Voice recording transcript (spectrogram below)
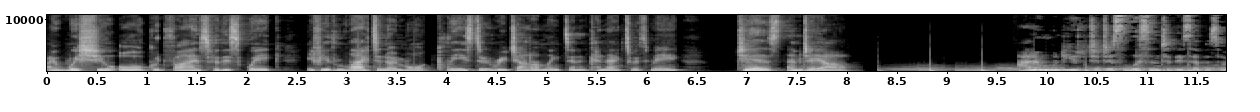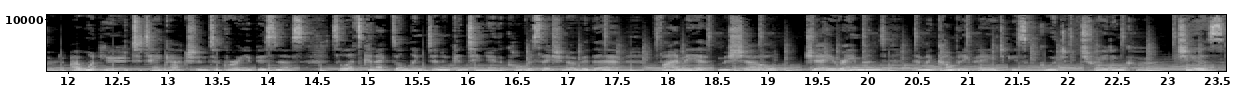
I wish you all good vibes for this week. If you'd like to know more, please do reach out on LinkedIn and connect with me. Cheers, MJR. I don't want you to just listen to this episode. I want you to take action to grow your business. So let's connect on LinkedIn and continue the conversation over there. Find me at Michelle J. Raymond, and my company page is Good Trading Co. Cheers.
